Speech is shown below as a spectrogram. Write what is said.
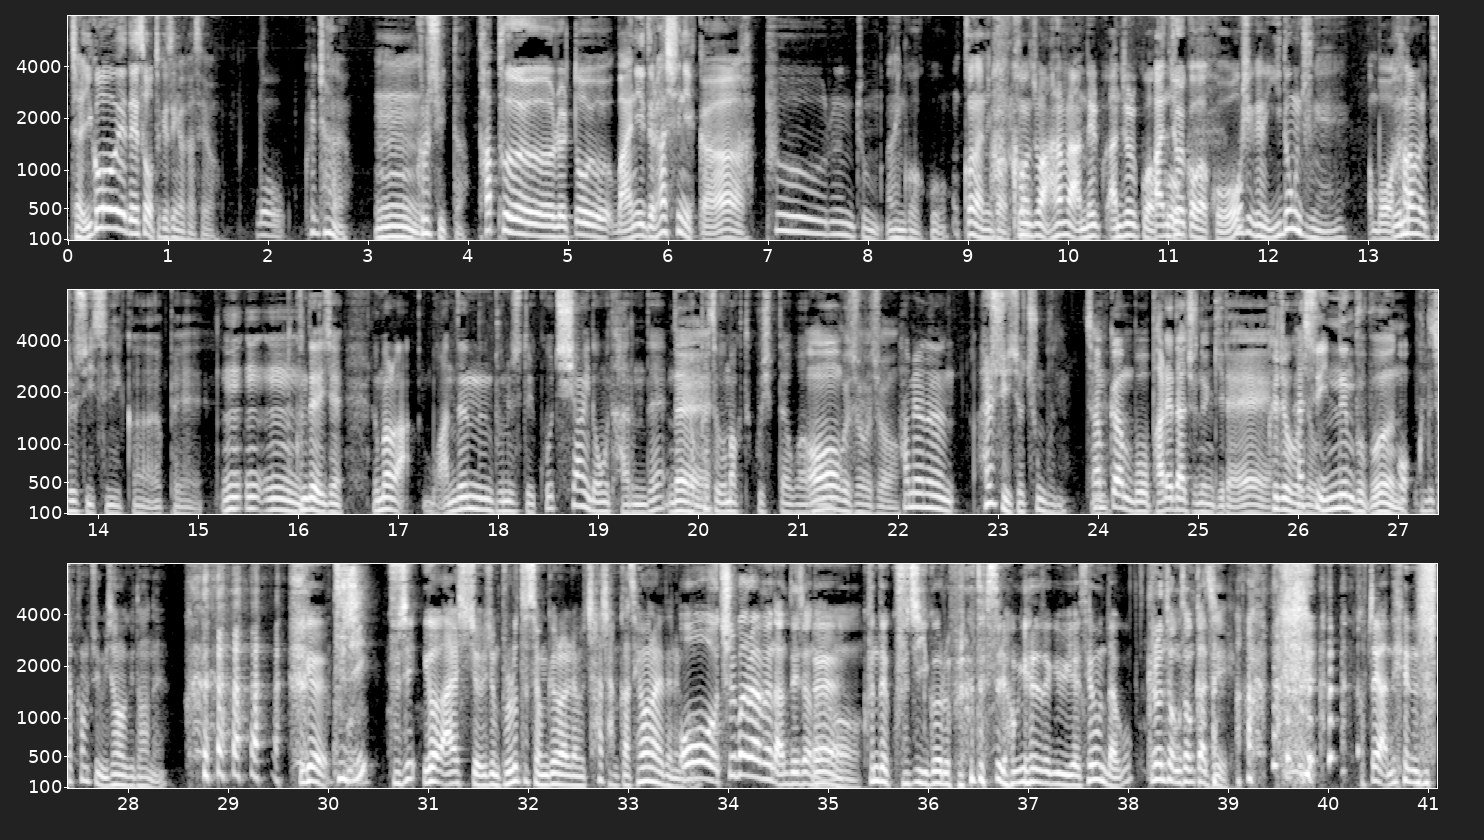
자, 이거에 대해서 어떻게 생각하세요? 뭐 괜찮아요. 음, 그럴 수 있다. 카풀을 또 많이들 하시니까 풀은 좀 아닌 것 같고. 그건 아닌 것 같고 그건 좀 안 하면 안 될, 안 좋을 것 같고. 안 좋을 것 같고 혹시 그냥 이동 중에 뭐 하- 음악을 들을 수 있으니까 옆에. 음, 음, 음. 근데 이제 음악을 뭐 안 듣는 분일 수도 있고 취향이 너무 다른데 네. 옆에서 음악 듣고 싶다고 하고 어, 그죠, 그죠. 하면은 할 수 있죠 충분히. 잠깐 뭐 바래다 주는 길에 그죠, 할. 수 있는 부분. 어, 근데 잠깐 좀 이상하기도 하네. 이게 굳이? 굳이? 이거 아시죠? 요즘 블루투스 연결하려면 차 잠깐 세워놔야 되는 거. 어, 출발하면 안 네. 되잖아요. 근데 굳이 이거를 블루투스를 연결하기 위해 세운다고? 그런 정성까지. 갑자기 안 되겠는데?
